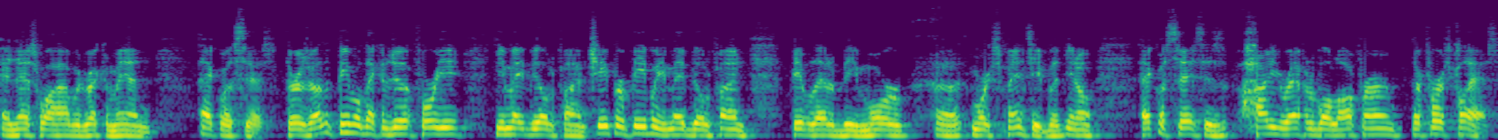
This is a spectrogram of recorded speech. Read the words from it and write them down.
and that's why I would recommend EquiAssist. There's other people that can do it for you. You may be able to find cheaper people. You may be able to find people that would be more uh, more expensive. But you know, EquiAssist is a highly reputable law firm. They're first class.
